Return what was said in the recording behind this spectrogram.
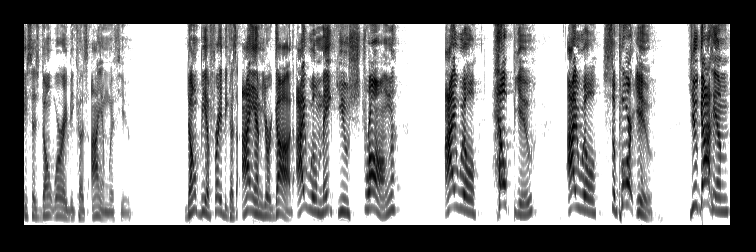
He says, Don't worry because I am with you. Don't be afraid because I am your God. I will make you strong. I will help you. I will support you. You got him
